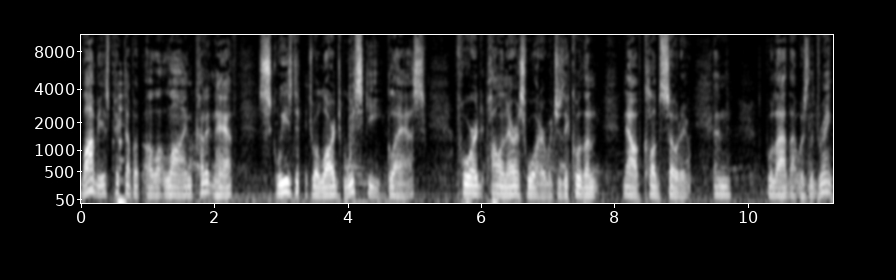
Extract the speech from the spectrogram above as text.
lobbyist picked up a, a lime, cut it in half, squeezed it into a large whiskey glass, poured Apollinaris water, which is the equivalent now of club soda, and voila, that was the drink.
